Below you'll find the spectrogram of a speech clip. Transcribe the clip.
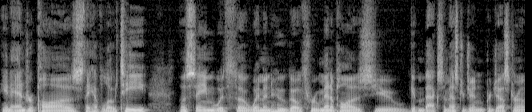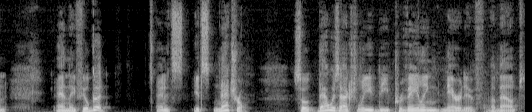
in andropause. They have low T. The same with uh, women who go through menopause. You give them back some estrogen, progesterone, and they feel good. And it's, it's natural. So that was actually the prevailing narrative about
